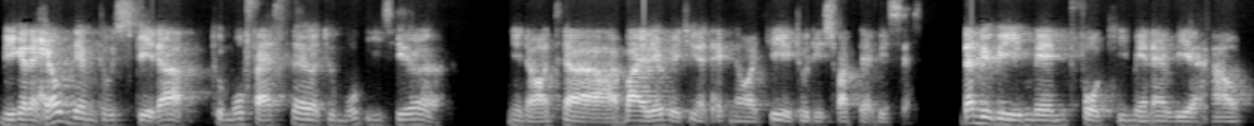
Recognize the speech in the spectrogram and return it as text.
we're gonna help them to speed up, to move faster, to move easier, you know, uh, by leveraging the technology to disrupt their business. That will be main four key main area how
